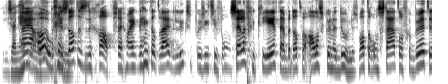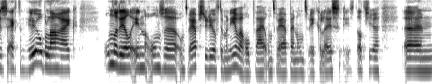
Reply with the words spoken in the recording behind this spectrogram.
Jullie zijn Nou helemaal ja, aan het ook. begin. Dus dat is de grap, zeg maar. Ik denk dat wij de luxe positie voor onszelf gecreëerd hebben dat we alles kunnen doen. Dus wat er ontstaat of gebeurt is echt een heel belangrijk onderdeel in onze ontwerpstudio of de manier waarop wij ontwerpen en ontwikkelen is, is dat je ehm,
